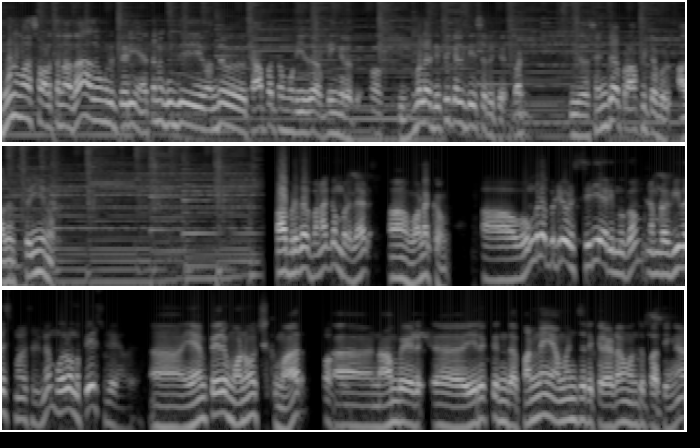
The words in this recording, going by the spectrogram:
மூணு மாசம் வளர்த்தனா தான் அது உங்களுக்கு தெரியும். எத்தனை குஞ்சு வந்து காப்பாற்ற முடியுது அப்படிங்கிறது. இவ்வளவு டிஃபிகல்ட்டிஸ் இருக்கு. பட் இதை செஞ்சா ப்ராஃபிட்டபிள் அதை செய்யணும். பிரதர் வணக்கம் பிரதர் ஆ வணக்கம். உங்களை பற்றி ஒரு சிறிய அறிமுகம். நம்மளோட வியூவர்ஸ் பண்ண சொல்லுங்க. முதல்ல உங்க பேர் சொல்லுங்க. என் பேரு மனோஜ்குமார். நாம இருக்கு இந்த பண்ணை அமைஞ்சிருக்கிற இடம் வந்து பாத்தீங்கன்னா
